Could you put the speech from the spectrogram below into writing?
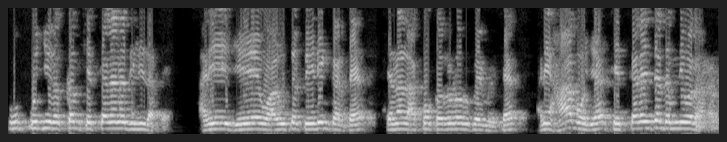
तुटपुंजी रक्कम शेतकऱ्यांना दिली जाते. आणि जे वाळूचं ट्रेडिंग करतायत त्यांना लाखो करोडो रुपये मिळतात आणि हा बोजा शेतकऱ्यांच्या जमिनीवर राहणार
